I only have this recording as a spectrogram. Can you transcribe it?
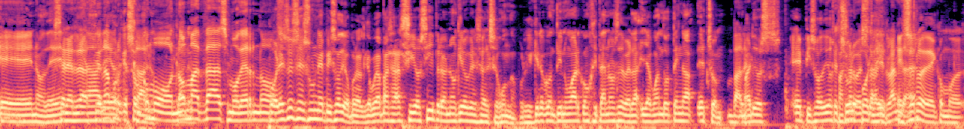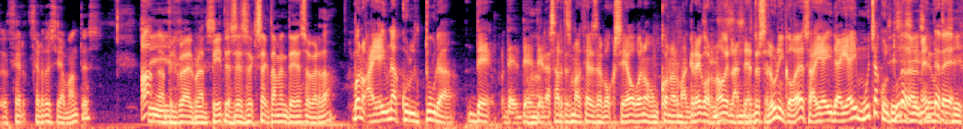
Eh, no, de Se les relaciona de- porque son claro, como claro. nómadas modernos. Por eso ese es un episodio por el que voy a pasar sí o sí, pero no quiero que sea el segundo, porque quiero continuar con gitanos de verdad. Y ya cuando tenga hecho Vale. varios episodios, Qué pasar chulo por eso de. Irlanda. Eso es ¿eh? lo de como cer- cerdos y diamantes. Ah, Sí. La película del Brad es- Pitt, es, es exactamente eso, ¿verdad? Bueno, ahí hay una cultura de, de- de- de las artes marciales del boxeo. Bueno, un Conor McGregor, ¿no? Irlandés no es el único, ¿eh? O sea, ahí, hay- de ahí hay mucha cultura Sí, sí, sí, realmente de, sí.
